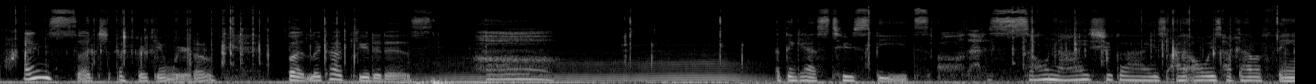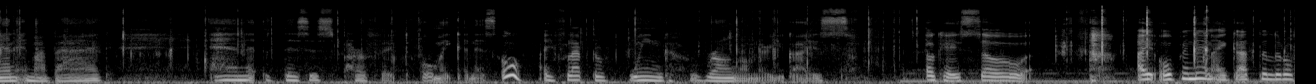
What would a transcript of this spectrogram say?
i'm such a freaking weirdo but look how cute it is. I think it has two speeds. Oh that is so nice you guys. I always have to have a fan in my bag. And this is perfect. Oh my goodness. Oh i flapped the wing wrong on there you guys. Okay so I opened it I got the little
